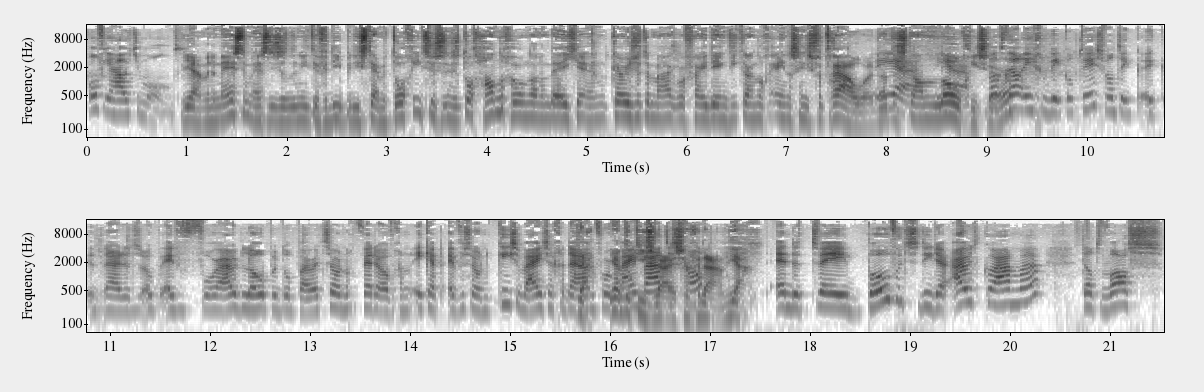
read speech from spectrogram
of je houdt je mond. Ja, maar de meeste mensen die zich er niet in verdiepen, die stemmen toch iets. Dus het is toch handiger om dan een beetje een keuze te maken waarvan je denkt, die kan ik nog enigszins vertrouwen. Dat Ja, is dan ja. logischer. Wat wel ingewikkeld is, want ik, ik nou, dat is ook even vooruitlopend op waar we het zo nog verder over gaan. Ik heb even zo'n kieswijzer gedaan ja, voor je hebt de mijn kieswijzer waterschap. gedaan. Ja. En de twee bovenste die eruit kwamen, dat was...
